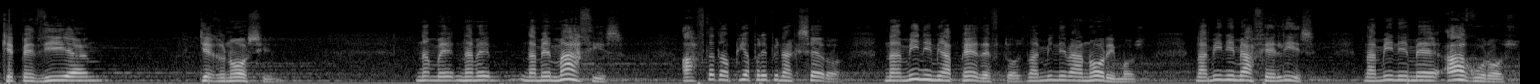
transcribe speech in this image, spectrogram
και παιδεία και γνώση. Να με, να, με, να με μάθεις αυτά τα οποία πρέπει να ξέρω. Να μην είμαι απέδευτος, να μην είμαι ανώριμος, να μην είμαι αφελής, να μην είμαι άγουρος,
